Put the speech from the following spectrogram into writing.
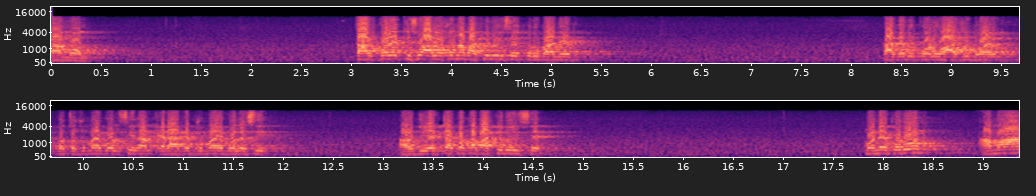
আমল। তারপরে কিছু আলোচনা বাকি রয়েছে কোরবানির। কাদের উপর ওয়াজিব হয়। গত জুমায় বলছিলাম, এর আগের জুমায় বলেছি। আর দুই একটা কথা বাকি রয়েছে। মনে করুন, আমার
